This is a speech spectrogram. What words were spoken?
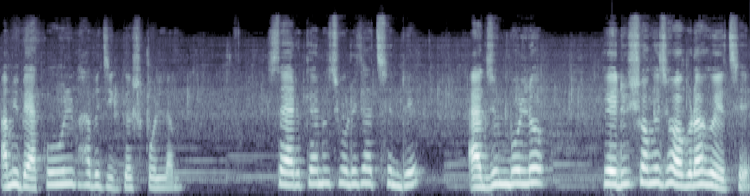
আমি ব্যাকুলভাবে জিজ্ঞেস করলাম, স্যার কেন চলে যাচ্ছেন রে? একজন বলল, হেডুর সঙ্গে ঝগড়া হয়েছে।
